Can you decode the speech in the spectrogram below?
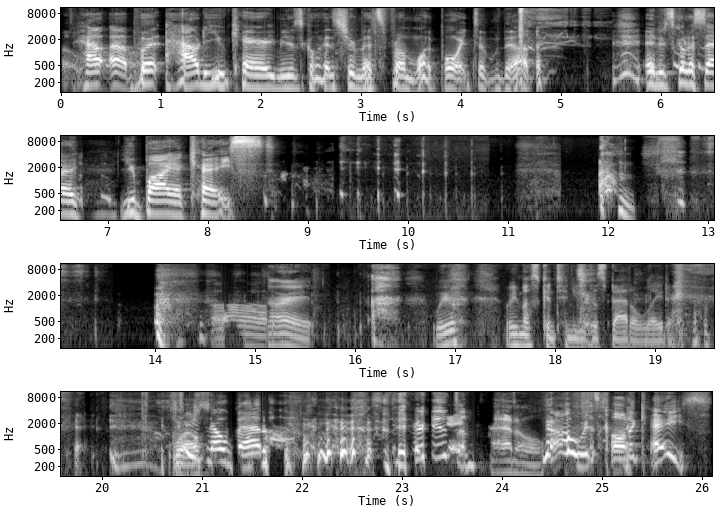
know. How uh, put how do you carry musical instruments from one point to the other? and it's going to say you buy a case. All right. We we must continue this battle later. Well, there's no battle. there is a battle. no, it's called a case.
